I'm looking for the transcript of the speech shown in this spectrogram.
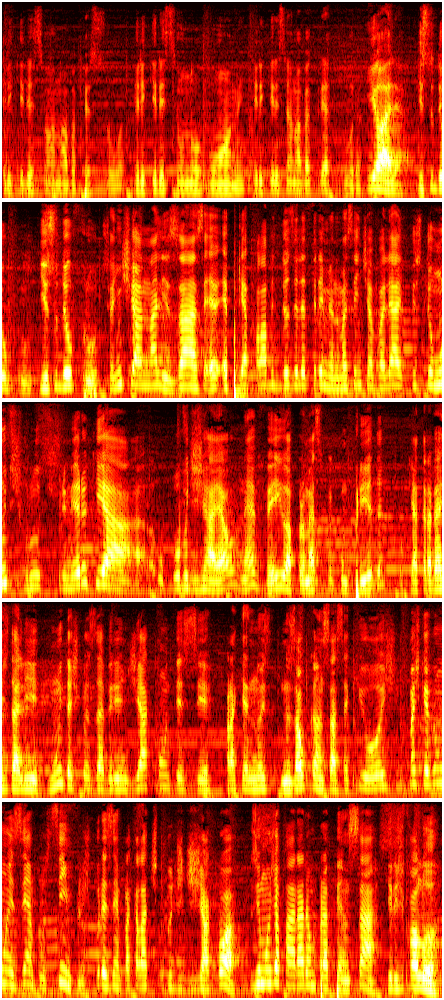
Ele queria ser uma nova pessoa. Ele queria ser um novo homem. Ele queria ser uma nova criatura. E olha, isso deu fruto. Isso deu fruto. Se a gente analisar, é, é porque a palavra de Deus é tremenda, mas se a gente avaliar, isso deu muitos frutos. Primeiro que a, o povo de Israel, né, veio, a promessa foi cumprida, porque através dali muitas coisas haveriam de acontecer para que nos, nos alcançasse aqui hoje. Mas quer ver um exemplo simples? Por exemplo, aquela atitude de Jacó. Os irmãos já pararam para pensar que ele falou:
